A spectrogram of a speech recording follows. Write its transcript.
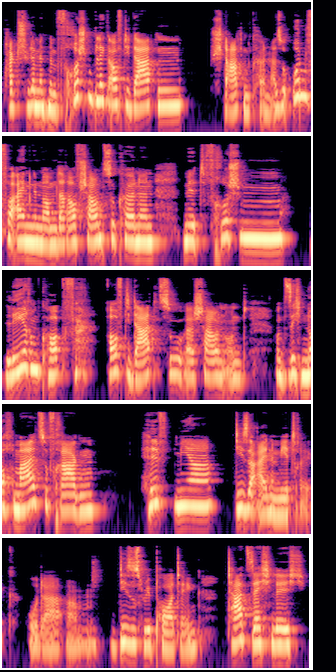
praktisch wieder mit einem frischen Blick auf die Daten starten können. Also unvoreingenommen darauf schauen zu können, mit frischem, leerem Kopf auf die Daten zu äh, schauen und, und sich nochmal zu fragen, hilft mir diese eine Metrik oder ähm, dieses Reporting tatsächlich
